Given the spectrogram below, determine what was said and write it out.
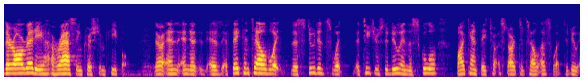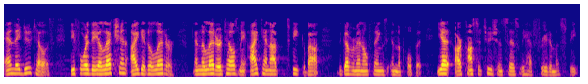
they're already harassing Christian people. There, and and as if they can tell what the students, what the teachers to do in the school, why can't they t- start to tell us what to do? And they do tell us. Before the election, I get a letter, and the letter tells me I cannot speak about the governmental things in the pulpit. Yet our Constitution says we have freedom of speech.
